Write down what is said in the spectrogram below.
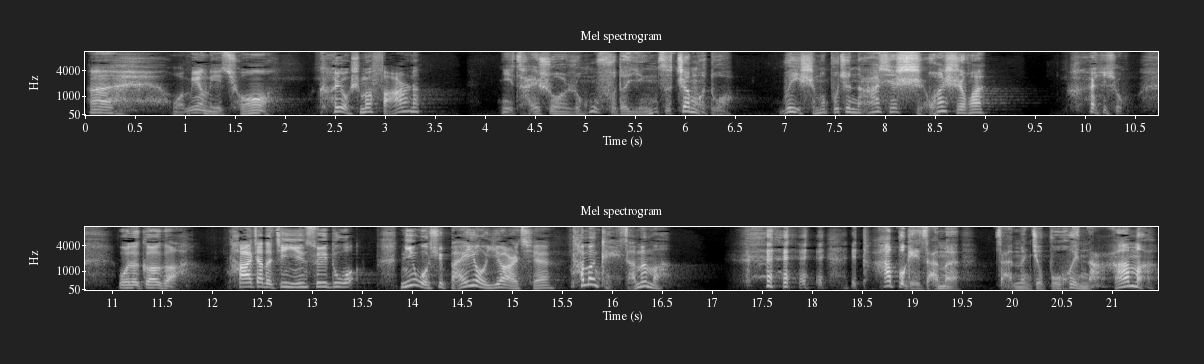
哎，我命里穷，可有什么法呢？你才说荣府的银子这么多，为什么不去拿些使唤使唤？哎呦，我的哥哥，他家的金银虽多。”你我去白要一二钱，他们给咱们吗？他不给咱们，咱们就不会拿嘛？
